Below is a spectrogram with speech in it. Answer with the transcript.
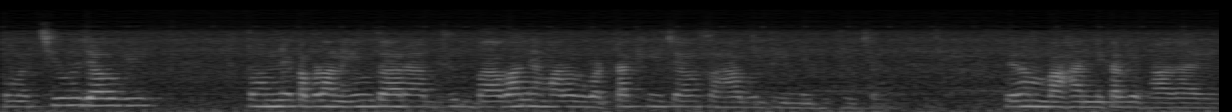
तुम अच्छी हो जाओगी। तो हमने कपड़ा नहीं उतारा। बाबा ने हमारा दुपट्टा खींचा और शहाबुद्दीन ने भी खींचा। फिर हम बाहर निकल के भाग आए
